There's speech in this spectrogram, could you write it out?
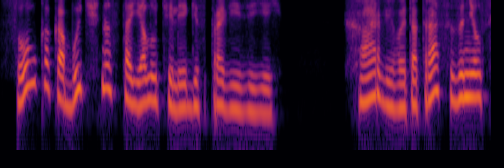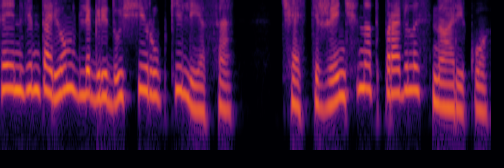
Сол, как обычно, стоял у телеги с провизией. Харви в этот раз занялся инвентарем для грядущей рубки леса. Часть женщин отправилась на реку,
